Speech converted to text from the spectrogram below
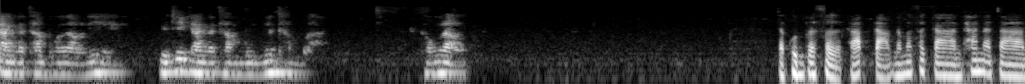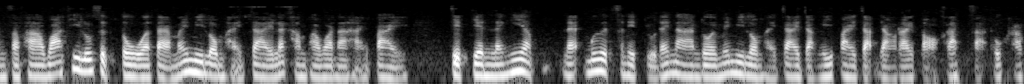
การกระทำของเรานี่เองอยู่ที่การกระทำบุญหรือทำบาปของเรา จากคุณประเสริฐครับ กราบนมัสการท่านอาจารย์ สภาวะที่รู้สึกตัว แต่ไม่มีลมหายใจและคำภาวนาหายไป จิตเย็นและเงียบ และมืดสนิทอยู่ได้นาน โดยไม่มีลมหายใจจากนี้ไปจะอย่างไรต่อครับ สาธุครับ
